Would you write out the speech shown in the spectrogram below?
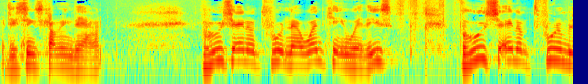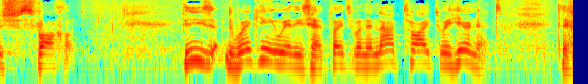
with these things coming down. Now, when can you wear these? These when can you wear these head plates when they're not tied to a hairnet? Because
